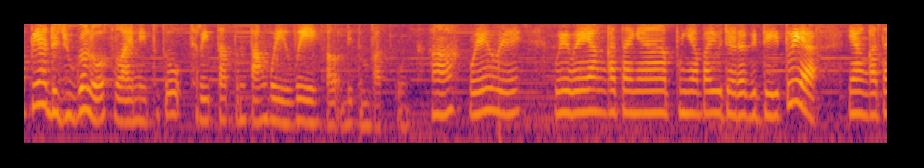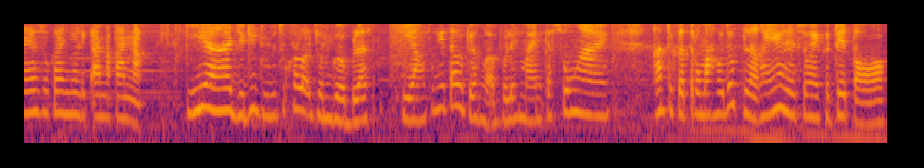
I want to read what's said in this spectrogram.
tapi ada juga loh selain itu tuh cerita tentang WW kalau di tempatku hah WW WW yang katanya punya payudara gede itu ya yang katanya suka nyulik anak-anak Iya, jadi dulu tuh kalau jam 12 siang tuh kita udah nggak boleh main ke sungai. Kan deket rumahku tuh belakangnya ada sungai gede toh.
